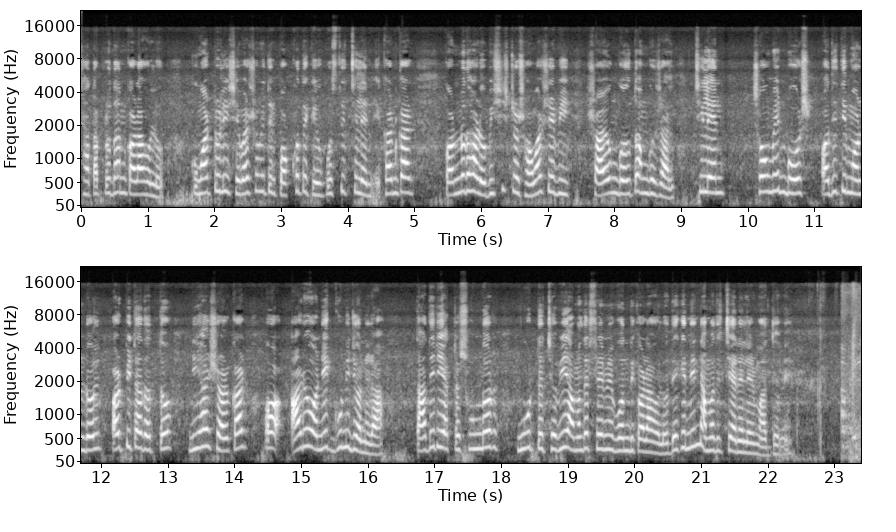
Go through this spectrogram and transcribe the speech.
ছাতা প্রদান করা হলো। কুমারটুলি সেবা সমিতির পক্ষ থেকে উপস্থিত ছিলেন এখানকার কর্ণধার ও বিশিষ্ট সমাজসেবী স্বয়ং গৌতম ঘোষাল। ছিলেন সৌমেন বোস, অদিতি মণ্ডল, অর্পিতা দত্ত, নিহার সরকার ও আরও অনেক গুণীজনেরা। তাদেরই একটা সুন্দর মুহূর্তের ছবি আমাদের ফ্রেমে বন্দি করা হলো। দেখে নিন আমাদের চ্যানেলের মাধ্যমে। এই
